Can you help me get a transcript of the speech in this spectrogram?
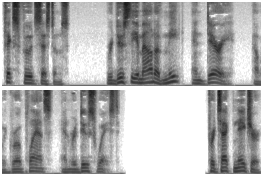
Fix food systems. Reduce the amount of meat and dairy, how we grow plants, and reduce waste. Protect nature.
